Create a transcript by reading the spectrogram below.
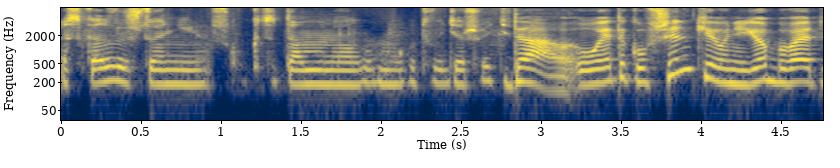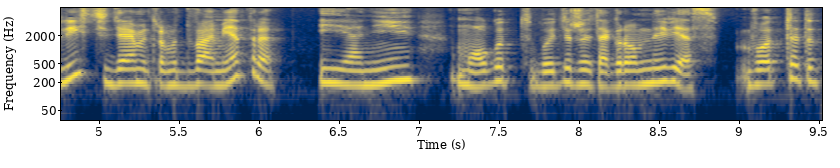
Рассказывают, что они сколько-то там много могут выдержать. Да, у этой кувшинки у нее бывают листья диаметром в 2 метра, и они могут выдержать огромный вес. Вот это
